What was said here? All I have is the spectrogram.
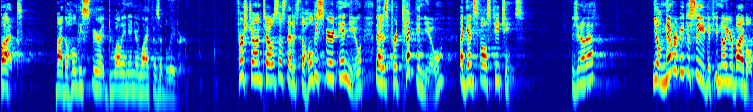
but by the Holy Spirit dwelling in your life as a believer. First John tells us that it's the Holy Spirit in you that is protecting you against false teachings. Did you know that? You'll never be deceived if you know your Bible.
